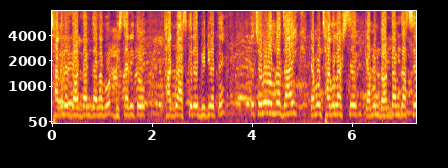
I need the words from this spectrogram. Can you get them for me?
ছাগলের দরদাম জানাব। বিস্তারিত থাকবে আজকের এই ভিডিওতে। তো চলুন আমরা যাই কেমন ছাগল আসছে কেমন দরদাম যাচ্ছে।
